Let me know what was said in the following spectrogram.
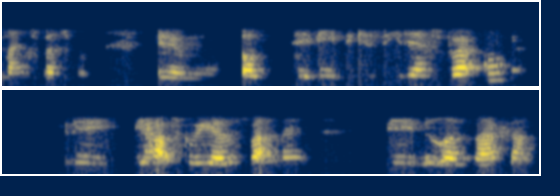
stiller mange spørgsmål. Øhm, og det vi egentlig kan sige, det er, spørg Google. Fordi vi har sgu ikke alle svarene. Vi nyder at snakke sammen.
